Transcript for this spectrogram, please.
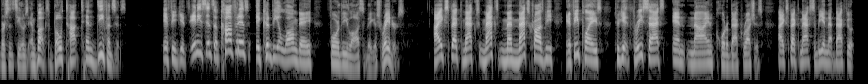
versus the Steelers and Bucks, both top 10 defenses. If he gets any sense of confidence, it could be a long day for the Las Vegas Raiders. I expect Max Max Maxx Crosby, if he plays, to get three sacks and nine quarterback rushes. I expect Maxx to be in that backfield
